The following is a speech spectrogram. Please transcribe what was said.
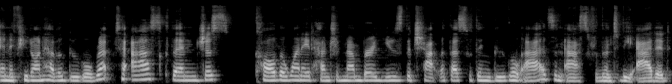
And if you don't have a Google rep to ask, then just call the 1 800 number, use the chat with us within Google Ads, and ask for them to be added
